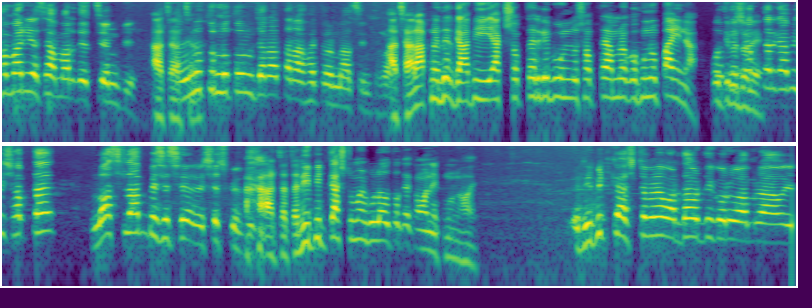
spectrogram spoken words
খামারি আছে আমাদের চেনবি। আচ্ছা আচ্ছা। নতুন নতুন যারা তারা হয়তো না চিনতে পারে আচ্ছা আর আপনাদের গাভি এক সপ্তাহের গাভি অন্য সপ্তাহে আমরা কখনো পাই না প্রতিবেদনে? সপ্তাহের গাবি সপ্তাহে লস লাভ বেশি শেষ করে দিই। আচ্ছা আচ্ছা রিপিট কাস্টমার গুলাও তো কাকা অনেক মনে হয়। রিপিট কাস্টমার অর্ধা অর্ধি গরু আমরা ওই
